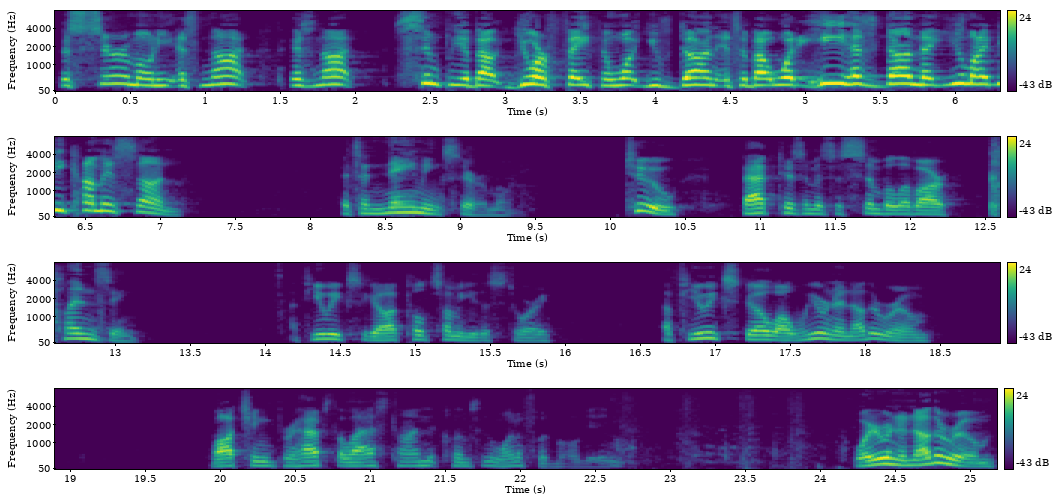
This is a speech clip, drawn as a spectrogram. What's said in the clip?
The ceremony is not, is not simply about your faith and what you've done. It's about what He has done that you might become His son. It's a naming ceremony. Two, Baptism is a symbol of our cleansing. A few weeks ago, I've told some of you this story. A few weeks ago, while we were in another room, watching perhaps the last time that Clemson won a football game, we were in another room.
